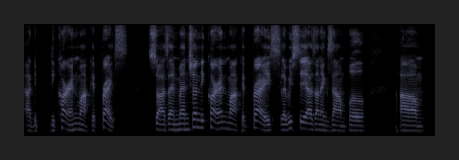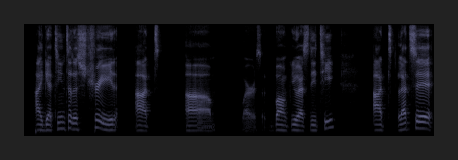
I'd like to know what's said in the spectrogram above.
at the, the current market price. So as I mentioned, the current market price, let me say as an example, um, I get into this trade at um where is it? Bonk USDT at let's say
